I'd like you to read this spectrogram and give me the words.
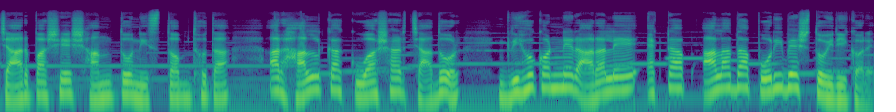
চারপাশে শান্ত নিস্তব্ধতা আর হালকা কুয়াশার চাদর গৃহকর্ণের আড়ালে একটা আলাদা পরিবেশ তৈরি করে,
